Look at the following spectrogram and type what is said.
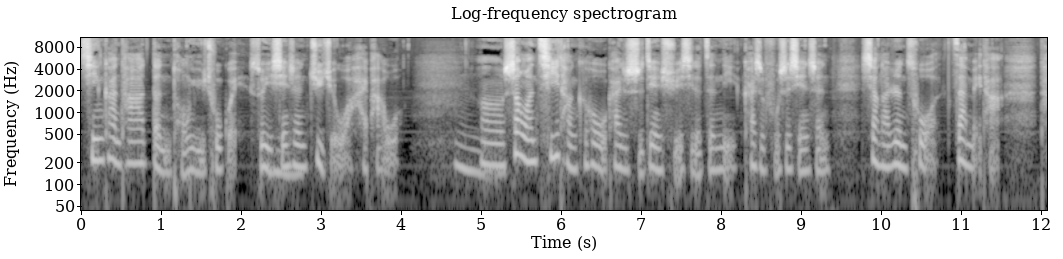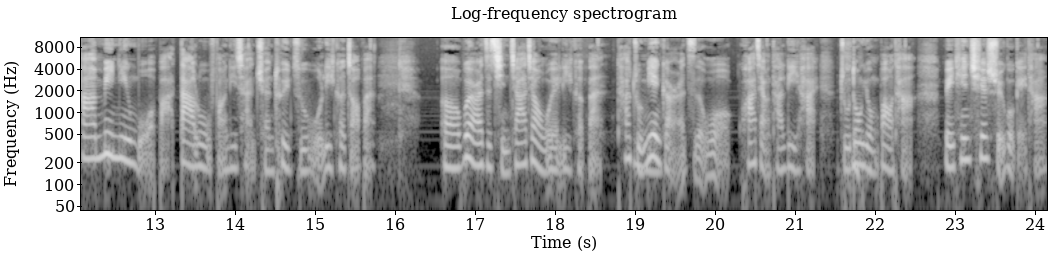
轻看他等同于出轨，所以先生拒绝我，害怕我。嗯嗯，上完七堂课后，我开始实践学习的真理，开始服侍先生，向他认错，赞美他。他命令我把大陆房地产全退租，我立刻照办。呃，为儿子请家教，我也立刻办。他煮面给儿子，我夸奖他厉害，主动拥抱他，每天切水果给他。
